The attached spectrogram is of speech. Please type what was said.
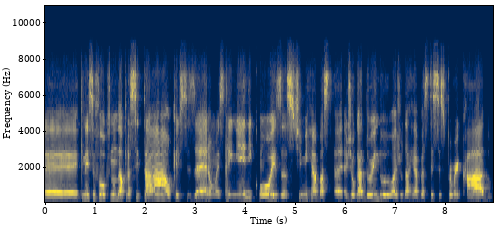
É, que nem você falou que não dá para citar o que eles fizeram, mas tem N coisas, time é, jogador indo ajudar a reabastecer supermercado,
